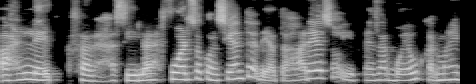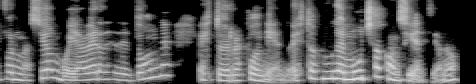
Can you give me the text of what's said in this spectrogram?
hazle, ¿sabes? Así el esfuerzo consciente de atajar eso y pensar, voy a buscar más información, voy a ver desde dónde estoy respondiendo. Esto es de mucha conciencia, ¿no?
